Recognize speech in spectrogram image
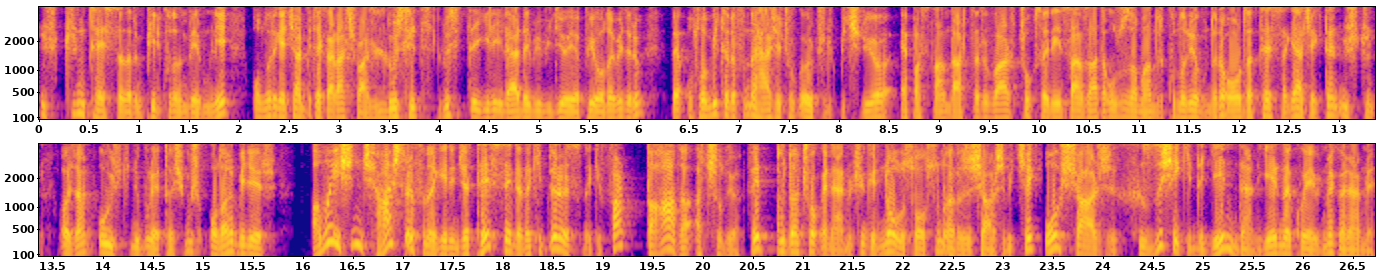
üstün Tesla'ların pil kullanım verimliliği. Onları geçen bir tek araç var Lucid. Lucid ile ilgili ileride bir video yapıyor olabilirim. Ve otomobil tarafında her şey çok ölçülüp biçiliyor. EPA standartları var. Çok sayıda insan zaten uzun zamandır kullanıyor bunları. Orada Tesla gerçekten üstün. O yüzden o üstünlüğü buraya taşımış olabilir. Ama işin şarj tarafına gelince Tesla ile rakipler arasındaki fark daha da açılıyor. Ve bu da çok önemli çünkü ne olursa olsun aracı şarjı bitecek. O şarjı hızlı şekilde yeniden yerine koyabilmek önemli.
